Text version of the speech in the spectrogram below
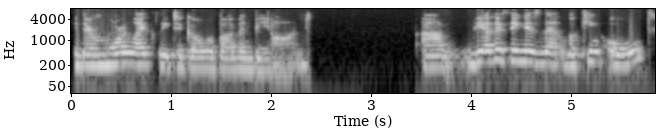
they're more likely to go above and beyond. Um, the other thing is that looking old,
